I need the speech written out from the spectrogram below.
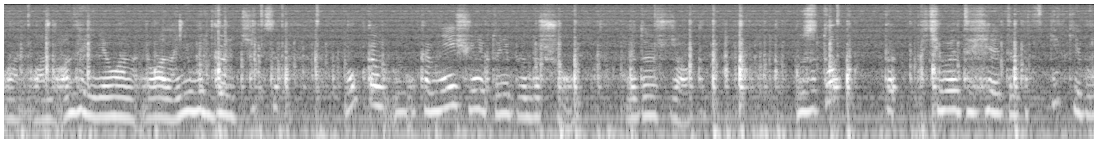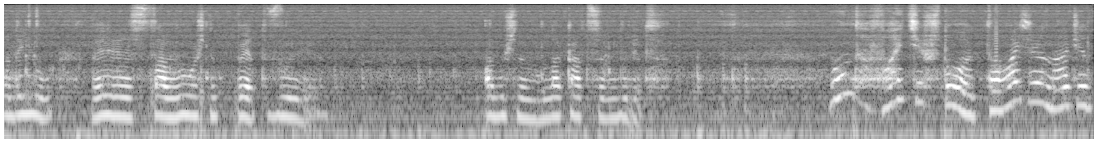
ладно, ладно, ладно, не, ладно, ладно, не буду гордиться. Ну, ко, ко мне еще никто не подошел. Это жалко. Но зато, почему это я это под скидки продаю, э, самый мощный пэт в обычном локации будет ну, давайте что? Давайте, значит,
